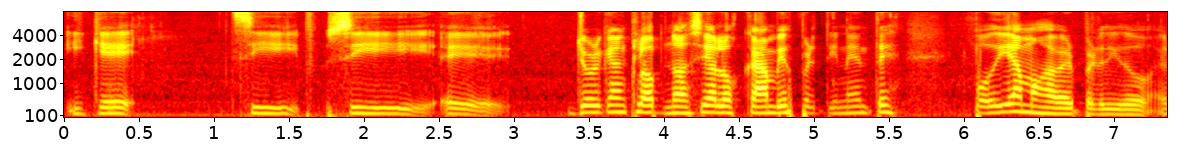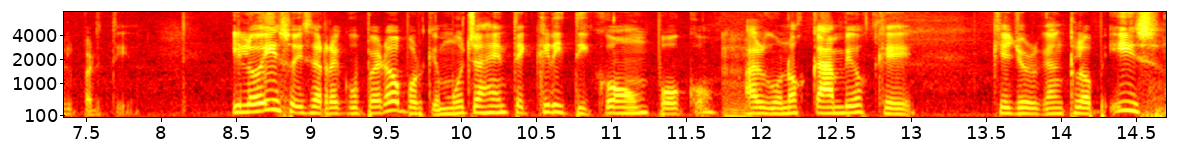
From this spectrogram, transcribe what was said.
y que si, si eh, Jurgen Klopp no hacía los cambios pertinentes, podíamos haber perdido el partido. Y lo hizo y se recuperó porque mucha gente criticó un poco algunos cambios que, que Jurgen Klopp hizo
